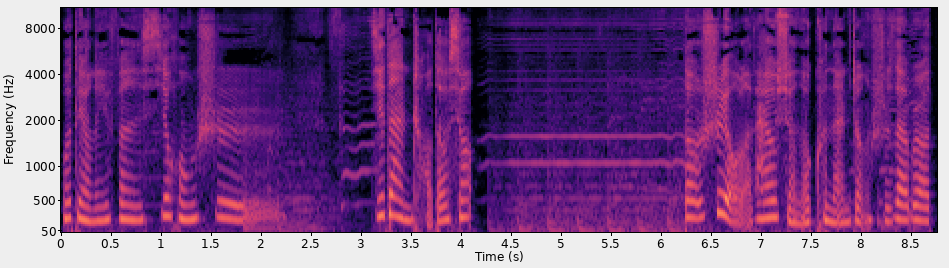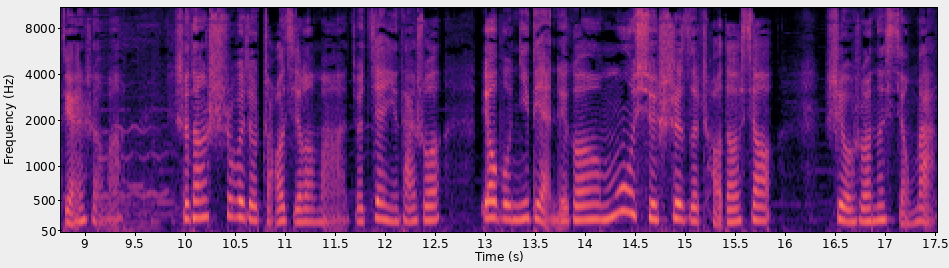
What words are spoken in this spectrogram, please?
我点了一份西红柿鸡蛋炒刀削。到室友了，他有选择困难症，实在不知道点什么。”食堂师傅就着急了嘛，就建议他说：“要不你点这个木须柿子炒刀削。”室友说：“那行吧。”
